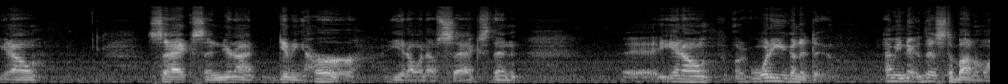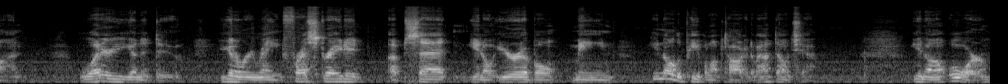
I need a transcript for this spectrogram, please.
you know, sex and you're not giving her, you know, enough sex, then, uh, you know, what are you going to do? I mean, that's the bottom line. What are you going to do? You're going to remain frustrated, upset, you know, irritable, mean, you know the people I'm talking about, don't you? You know, or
